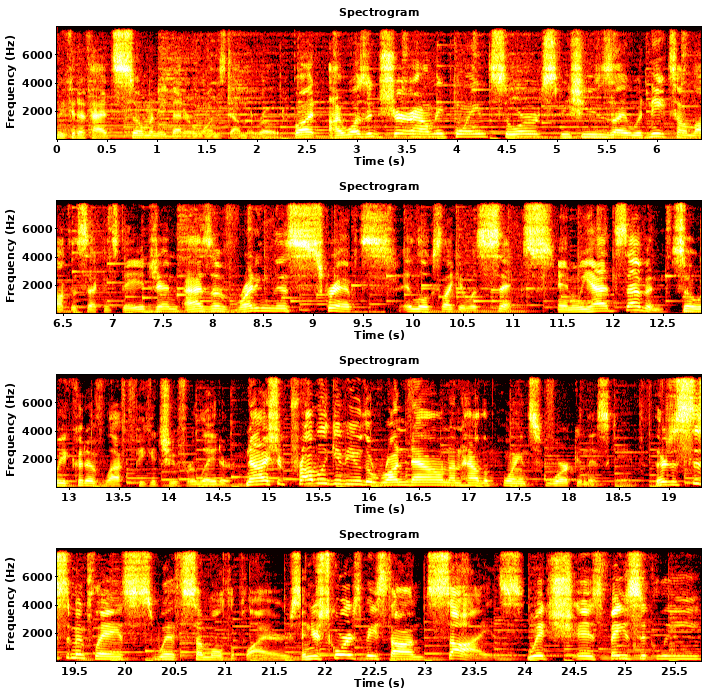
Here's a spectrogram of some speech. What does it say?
we could have had so many better ones down the road. But I wasn't sure how many points or species I would need to unlock the second stage, and as of writing this script, it looks like it was six. And we had seven, so we could have left Pikachu for later. Now I should probably give you the rundown on how the points work in this game. There's a system in place with some multipliers, and your score is based on size, which is basically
